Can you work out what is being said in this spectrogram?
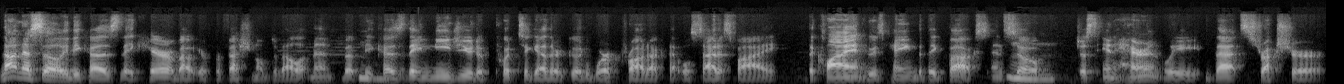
not necessarily because they care about your professional development but mm-hmm. because they need you to put together good work product that will satisfy the client who's paying the big bucks and so mm-hmm. just inherently that structure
